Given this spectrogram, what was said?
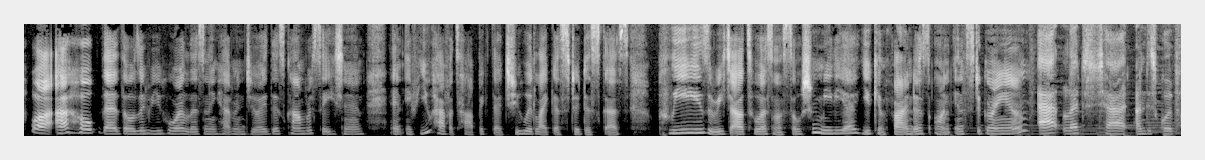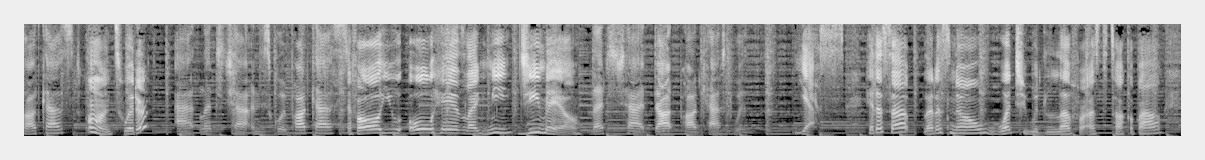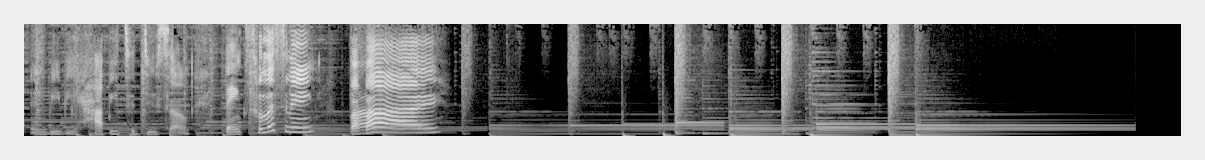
Well, I hope that those of you who are listening have enjoyed this conversation. And if you have a topic that you would like us to discuss, please reach out to us on social media. You can find us on Instagram, At Let's Chat underscore podcast. on Twitter, At Let's Chat underscore podcast. and for all you old heads like me, Gmail. Let's Chat dot podcast with. Yes. Hit us up. Let us know what you would love for us to talk about, and we'd be happy to do so. Thanks for listening. Bye bye.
